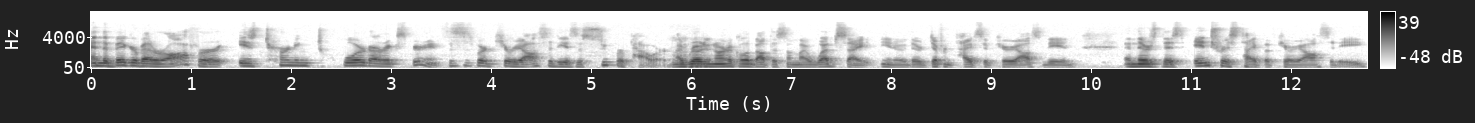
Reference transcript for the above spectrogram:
And the bigger, better offer is turning toward our experience. This is where curiosity is a superpower. I wrote an article about this on my website. You know, there are different types of curiosity, and, and there's this interest type of curiosity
